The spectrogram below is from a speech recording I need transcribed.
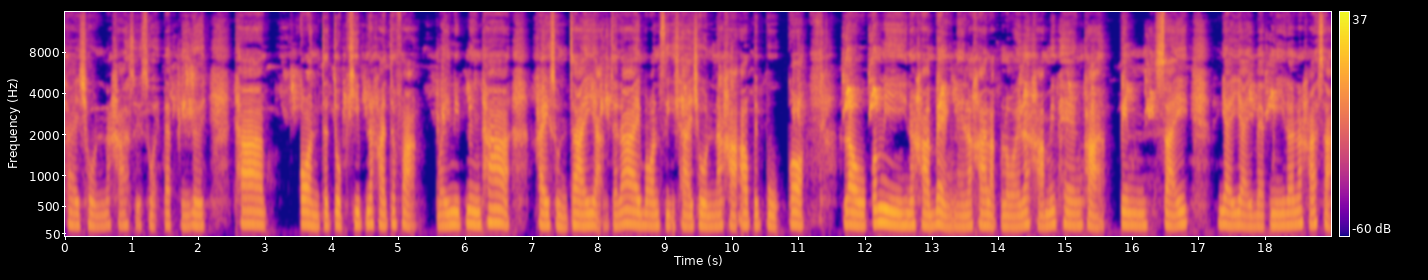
ชายชนนะคะ สวยๆ แบบนี้เลย ถ้าก่อนจะจบคลิปนะคะ จะฝากไว้นิดนึงถ้าใครสนใจอยากจะได้บอนสีชายชนนะคะ เอาไปปลูกก็เราก็มีนะคะ แบ่งในราคาหลักร้อยนะคะ ไม่แพงค่ะ เป็นไซส์ใหญ่ ๆ แบบนี้แล้วนะคะ สา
